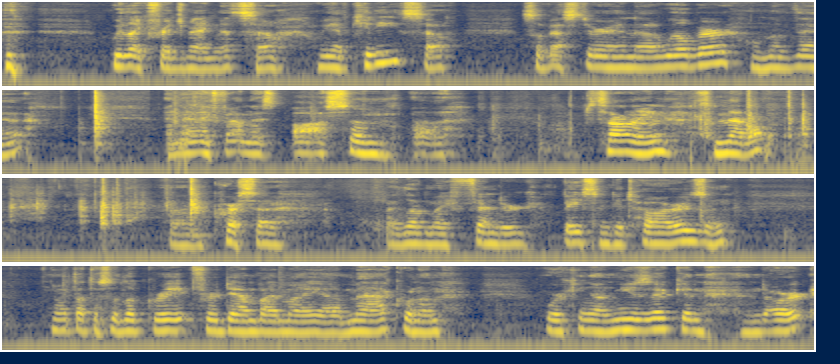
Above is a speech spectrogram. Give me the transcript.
we like fridge magnets, so we have kitties. So Sylvester and uh, Wilbur will love that. And then I found this awesome uh, sign. It's metal. Um, of course, uh, I love my Fender bass and guitars, and you know, I thought this would look great for down by my uh, Mac when I'm working on music and, and art.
